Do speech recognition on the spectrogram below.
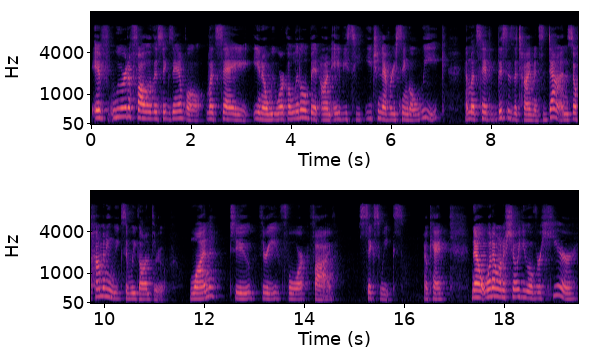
if we were to follow this example, let's say, you know, we work a little bit on ABC each and every single week, and let's say that this is the time it's done. So how many weeks have we gone through? One, two, three, four, five, six weeks. Okay. Now, what I want to show you over here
